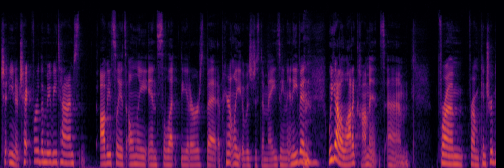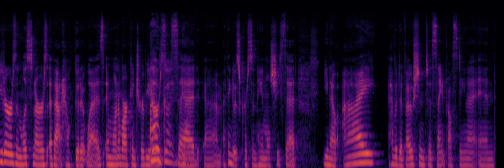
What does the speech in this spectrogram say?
ch- you know, check for the movie times. Obviously, it's only in select theaters, but apparently it was just amazing. And even we got a lot of comments um, from from contributors and listeners about how good it was. And one of our contributors good, yeah. said, um, I think it was Kristen Hamill. She said, you know, I have a devotion to Saint Faustina, and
